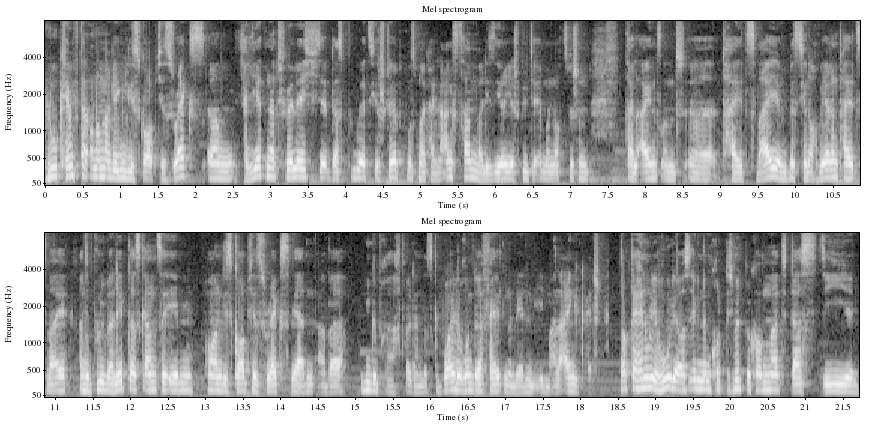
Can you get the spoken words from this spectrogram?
Blue kämpft dann auch nochmal gegen die Scorpius Rex, ähm, verliert natürlich, dass Blue jetzt hier stirbt, muss man keine Angst haben, weil die Serie spielt ja immer noch zwischen Teil 1 und äh, Teil 2, ein bisschen auch während Teil 2. Also Blue überlebt das Ganze eben und die Scorpius Rex werden aber umgebracht, weil dann das Gebäude runterfällt und dann werden eben alle eingequetscht. Dr. Henry Wu, der aus irgendeinem Grund nicht mitbekommen hat, dass die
